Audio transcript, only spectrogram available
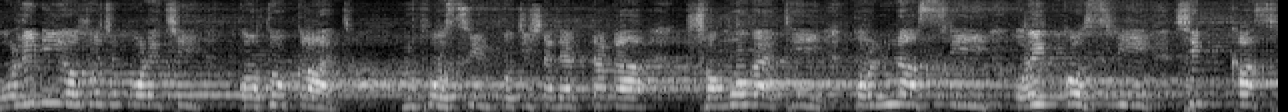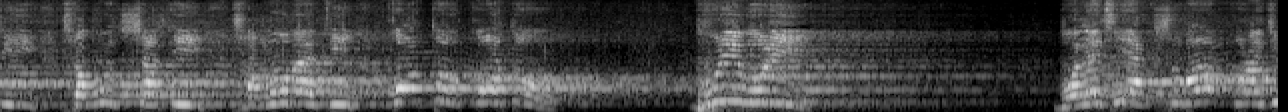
বলিনি অথচ করেছি কত কাজ। রূপশ্রীর পঁচিশ হাজার টাকা সমব্যাথী কন্যাশ্রী, ঐক্যশ্রী, শিক্ষাশ্রী, সবুজ সাথী সমব্যাথী কত কত? ভুড়ি ভুড়ি বলেছি একশো ভাগ, করেছি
